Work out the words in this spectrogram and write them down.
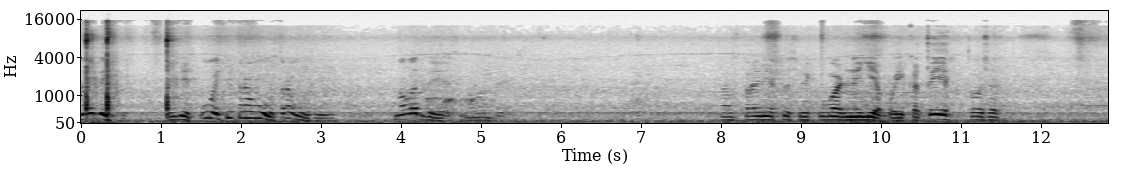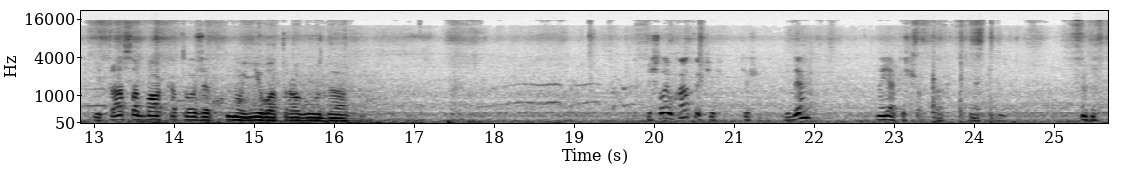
ну іди, сюди, іди. Ой, ти траву, траву. жуєш. Молодець, молодець. щось лікувальне є, бо і коти теж, і та собака теж ну, їла траву, да. Пішли в хату чи, чи що? Йдемо? Ну я пішов, так. Я піду.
